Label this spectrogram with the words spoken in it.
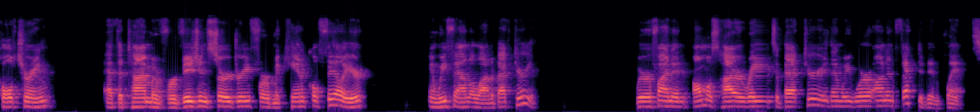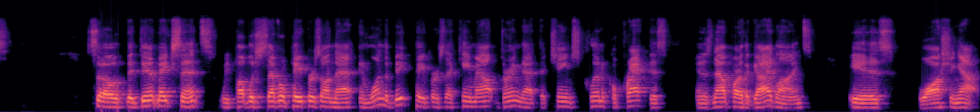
culturing at the time of revision surgery for mechanical failure, and we found a lot of bacteria. We were finding almost higher rates of bacteria than we were on infected implants. So that didn't make sense. We published several papers on that. And one of the big papers that came out during that that changed clinical practice and is now part of the guidelines is washing out.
